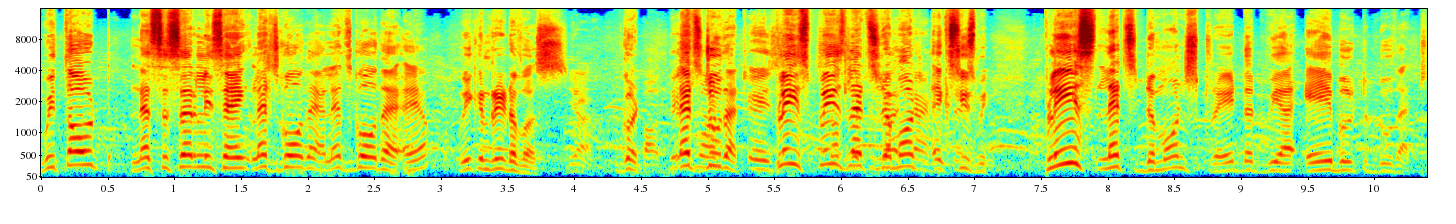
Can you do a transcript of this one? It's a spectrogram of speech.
without necessarily saying, let's go there, let's go there. Yeah? We can read a verse. Yeah. Good. Let's do that. Please, please, let's demonstrate. Excuse me. Please, let's demonstrate that we are able to do that.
